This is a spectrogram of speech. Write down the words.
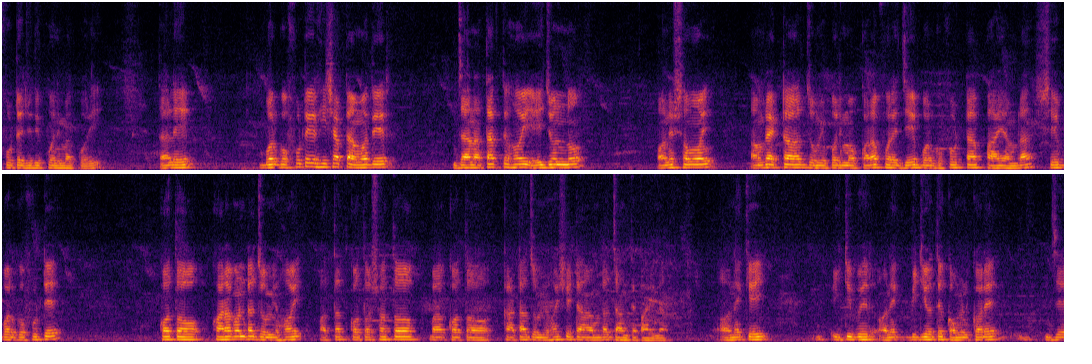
ফুটে যদি পরিমাপ করি। তাহলে বর্গফুটের হিসাবটা আমাদের জানা থাকতে হয়, এই জন্য অনেক সময় আমরা একটা জমি পরিমাপ করার পরে যে বর্গফুটটা পাই আমরা সেই বর্গফুটে কত খরাঘণ্টা জমি হয়, অর্থাৎ কত শতক বা কত কাটা জমি হয় সেটা আমরা জানতে পারি না। অনেকেই ইউটিউবের অনেক ভিডিওতে কমেন্ট করে যে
